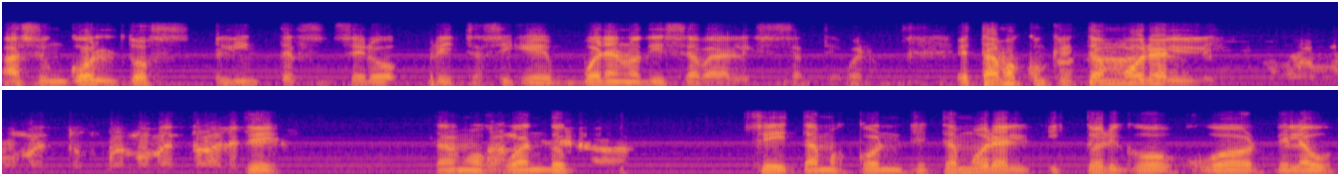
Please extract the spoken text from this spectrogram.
hace un gol, 2, el Inter 0, Brich. Así que buena noticia para Alexis Sánchez. Bueno, estamos con Cristian Mora. el- Buen momento, buen momento, Alex. Sí. Estamos jugando. Sí, estamos con Cristian Mora, el histórico jugador de la U.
